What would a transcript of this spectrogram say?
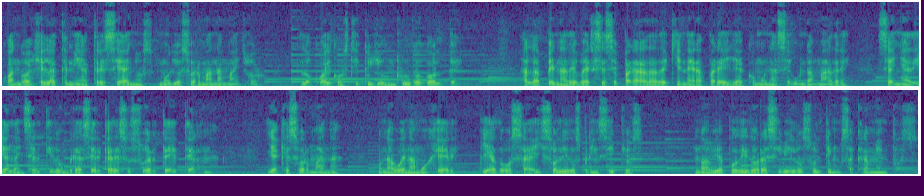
Cuando Ángela tenía 13 años murió su hermana mayor, lo cual constituyó un rudo golpe. A la pena de verse separada de quien era para ella como una segunda madre, se añadía la incertidumbre acerca de su suerte eterna, ya que su hermana, una buena mujer, piadosa y sólidos principios, no había podido recibir los últimos sacramentos.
